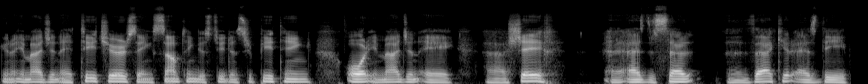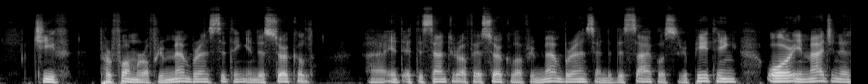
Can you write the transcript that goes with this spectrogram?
You know, imagine a teacher saying something, the students repeating, or imagine a uh, sheikh uh, as the sar zakir, as the chief performer of remembrance, sitting in the circle uh, at the center of a circle of remembrance, and the disciples repeating. Or imagine a,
